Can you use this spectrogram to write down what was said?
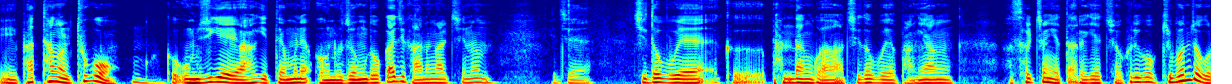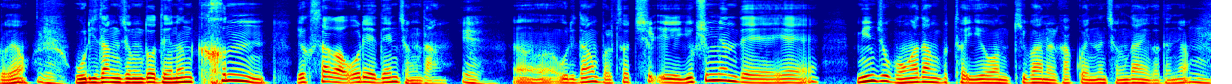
이 바탕을 두고 음. 그 움직여야 하기 때문에 어느 정도까지 가능할지는 이제 지도부의 그 판단과 지도부의 방향 설정에 따르겠죠. 그리고 기본적으로요. 예, 우리 당 정도 되는 큰 역사가 오래된 정당. 예, 어, 우리 당은 벌써 7, 60년대에 민주공화당부터 이어온 기반을 갖고 있는 정당이거든요. 음.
